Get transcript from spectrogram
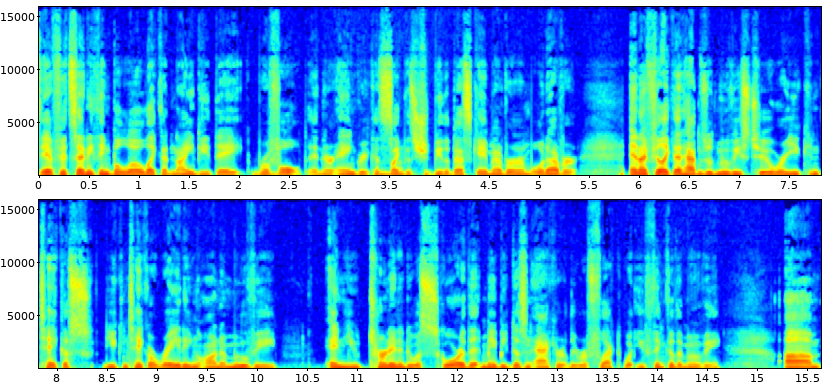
if it's anything below like a 90, they revolt and they're angry because it's like this should be the best game ever and whatever. And I feel like that happens with movies too, where you can take a you can take a rating on a movie and you turn it into a score that maybe doesn't accurately reflect what you think of the movie. Um,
